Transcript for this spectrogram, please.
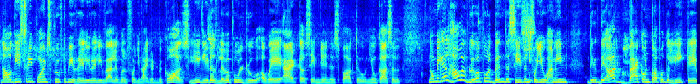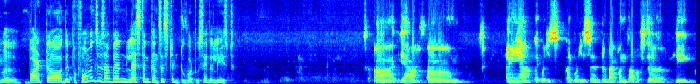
Now, these three points proved to be really, really valuable for United because league leaders Liverpool drew away at uh, St James's Park to Newcastle. Now, Miguel, how have Liverpool been this season for you? I mean, they, they are back on top of the league table, but uh, their performances have been less than consistent, to to say the least. Uh, yeah. Um, I mean, yeah, like what you like what you said, they're back on top of the league.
